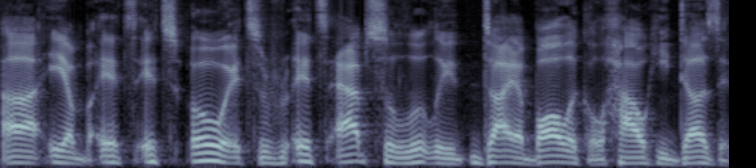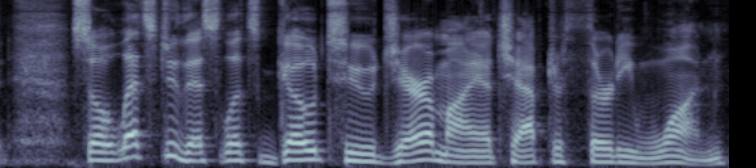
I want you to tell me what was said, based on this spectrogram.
Uh, yeah, it's it's oh, it's it's absolutely diabolical how he does it. So let's do this. Let's go to Jeremiah chapter 31,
